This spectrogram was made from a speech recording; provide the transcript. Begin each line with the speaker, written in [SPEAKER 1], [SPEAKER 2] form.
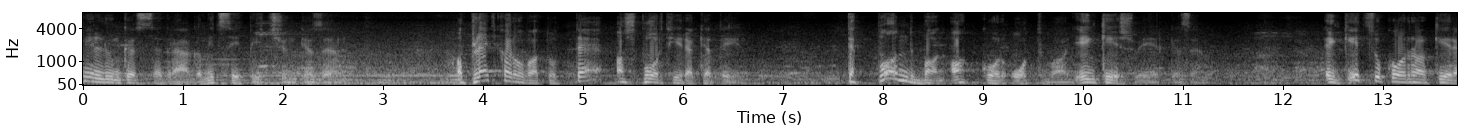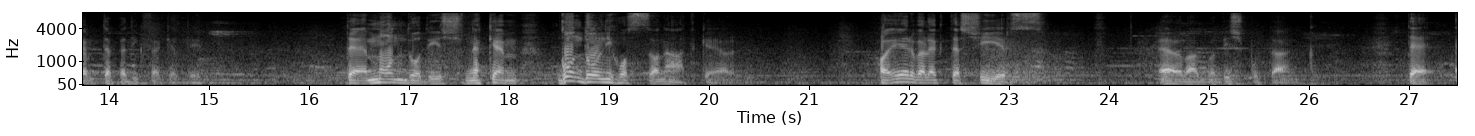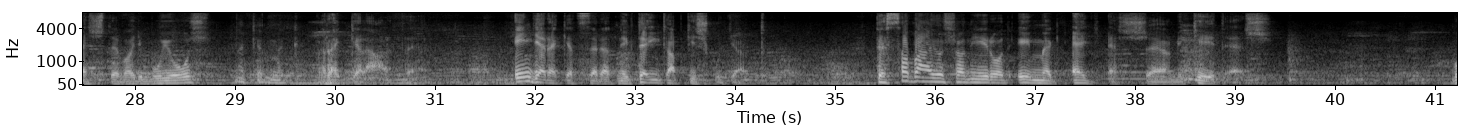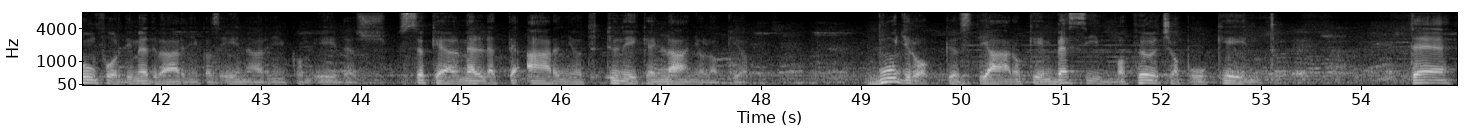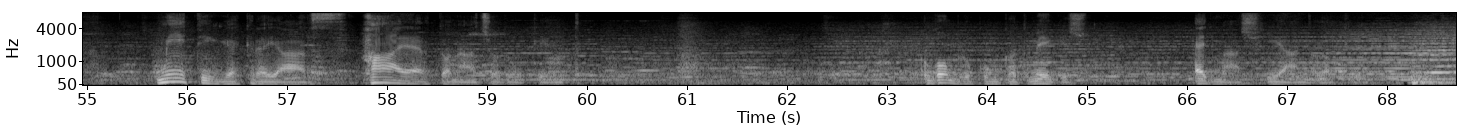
[SPEAKER 1] nem illünk össze, drága, mit szépítsünk ezen? A plegyka rovatot te, a sporthíreket én. Te pontban akkor ott vagy, én késve érkezem. Én két cukorral kérem, te pedig feketén. Te mondod is, nekem gondolni hosszan át kell. Ha érvelek, te sírsz, elvágva disputánk. Te este vagy bujós, nekem meg reggel áll fel. Én gyereket szeretnék, te inkább kiskutyát. Te szabályosan írod, én meg egy essel, mi két es. Bumfordi medvárnyék az én árnyékom édes, szökel mellette árnyat, tünékeny lány alakja. Bugyrok közt járok én, beszívva, fölcsapóként. Te meetingekre jársz, HR tanácsadóként. A gomblukunkat mégis egymás hiány alakja.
